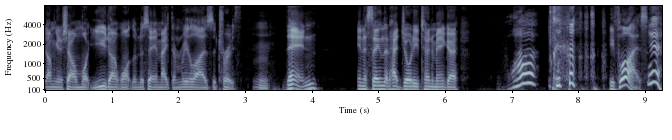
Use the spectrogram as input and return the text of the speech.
I'm going to show them what you don't want them to see and make them realize the truth. Mm. Then, in a scene that had Jordie turn to me and go, What? he flies Yeah.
